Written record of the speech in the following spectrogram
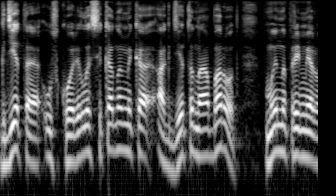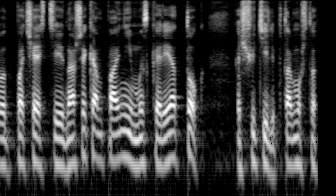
Где-то ускорилась экономика, а где-то наоборот. Мы, например, вот по части нашей компании, мы скорее отток ощутили, потому что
